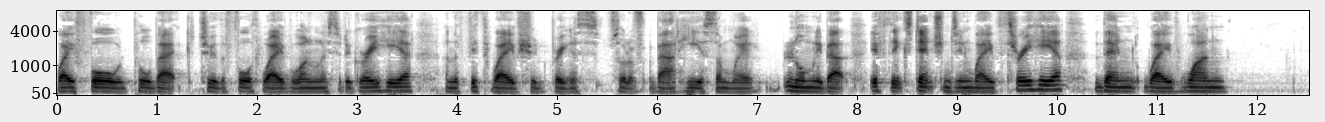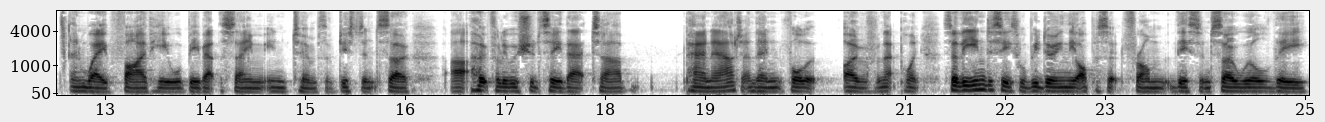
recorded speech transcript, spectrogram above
Wave 4 would pull back to the fourth wave one lesser degree here, and the fifth wave should bring us sort of about here somewhere. Normally, about if the extension's in wave 3 here, then wave 1 and wave 5 here will be about the same in terms of distance. So, uh, hopefully, we should see that uh, pan out and then fall over from that point. So the indices will be doing the opposite from this, and so will the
